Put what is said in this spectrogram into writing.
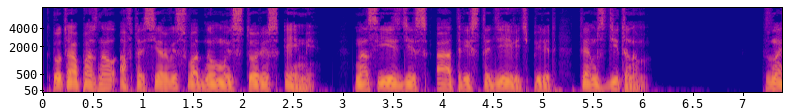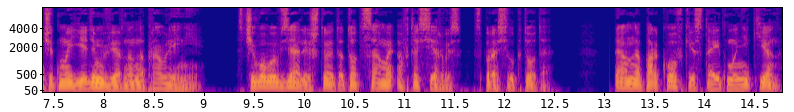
кто-то опознал автосервис в одном из сторис Эми. На съезде с А-309 перед Темс-Диттоном. Значит, мы едем в верном направлении. «С чего вы взяли, что это тот самый автосервис?» – спросил кто-то. «Там на парковке стоит манекен,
